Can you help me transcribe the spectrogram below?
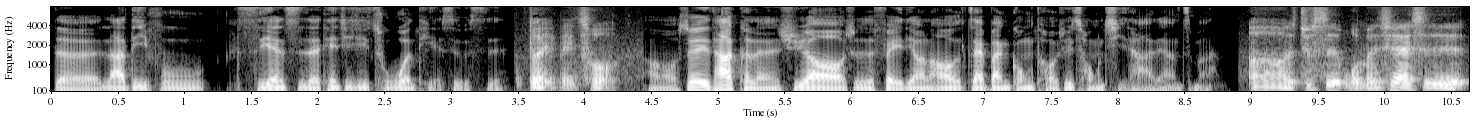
的拉蒂夫实验室的天气机出问题了，是不是？对，没错。哦，所以它可能需要就是废掉，然后再办公投去重启它这样子吗？呃，就是我们现在是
